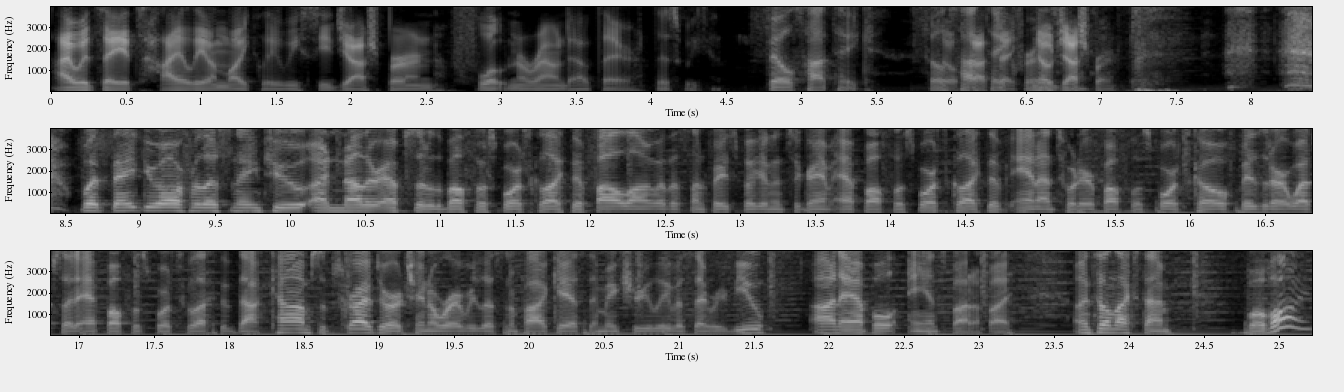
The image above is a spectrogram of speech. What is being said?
I would say it's highly unlikely we see Josh Byrne floating around out there this weekend. Phil's hot take. Phil's, Phil's hot, take, for no Josh Byrne. But thank you all for listening to another episode of the Buffalo Sports Collective. Follow along with us on Facebook and Instagram at Buffalo Sports Collective and on Twitter at Buffalo Sports Co. Visit our website at buffalosportscollective.com. Subscribe to our channel wherever you listen to podcasts and make sure you leave us a review on Apple and Spotify. Until next time, bye bye.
